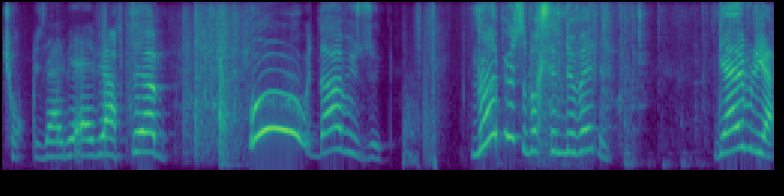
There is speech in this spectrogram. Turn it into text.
Çok güzel bir ev yaptım. Huu, ne yapıyorsun? Ne yapıyorsun? Bak seni döverim. Gel buraya.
